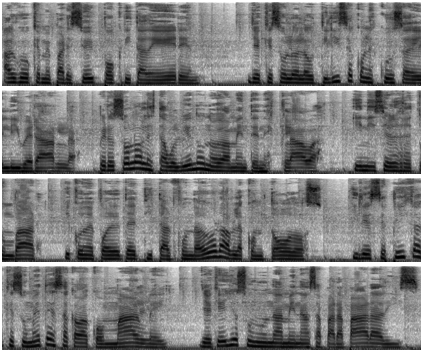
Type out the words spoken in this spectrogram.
algo que me pareció hipócrita de Eren, ya que solo la utiliza con la excusa de liberarla, pero solo la está volviendo nuevamente en esclava. Inicia el retumbar, y con el poder del titán fundador habla con todos, y les explica que su meta es acabar con Marley, ya que ellos son una amenaza para Paradis.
